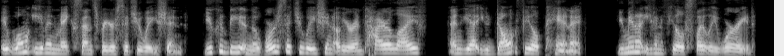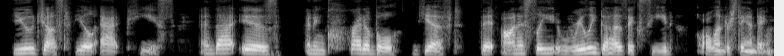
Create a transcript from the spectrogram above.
it won't even make sense for your situation. You could be in the worst situation of your entire life, and yet you don't feel panic. You may not even feel slightly worried. You just feel at peace. And that is an incredible gift that honestly really does exceed all understanding.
